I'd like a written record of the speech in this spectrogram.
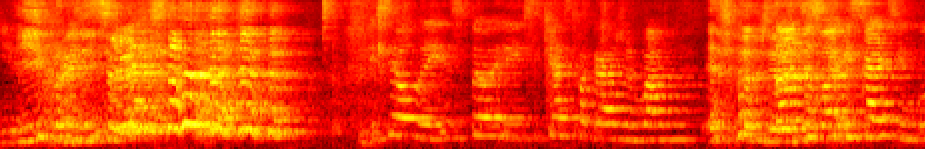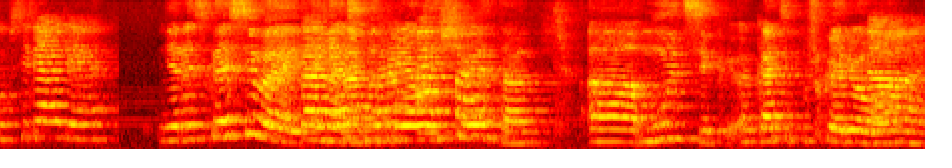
И их родители. Веселые истории, сейчас покажем вам. Жданова и Катеньку в сериале. Не. Да, я смотрела еще это а, мультик Кати Пушкарева. Да,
